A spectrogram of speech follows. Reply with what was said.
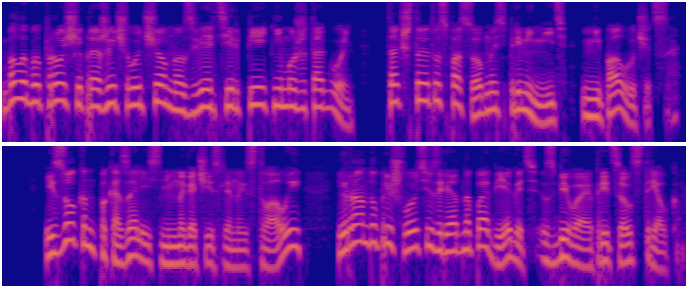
Было бы проще прожечь лучом, но зверь терпеть не может огонь, так что эту способность применить не получится. Из окон показались немногочисленные стволы, и Ранду пришлось изрядно побегать, сбивая прицел стрелком.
